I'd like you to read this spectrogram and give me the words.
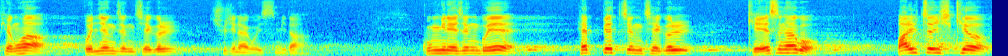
평화 번영 정책을 추진하고 있습니다. 국민의 정부의 햇볕 정책을 개성하고 발전시켜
